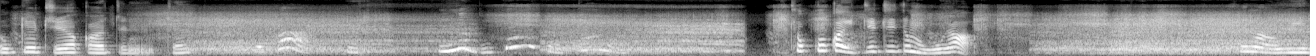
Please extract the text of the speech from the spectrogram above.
여기 지어가야 되는데 오빠. 그냥 무더라고 왔잖아. 축구가 있을지도 뭐야 신아 우리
